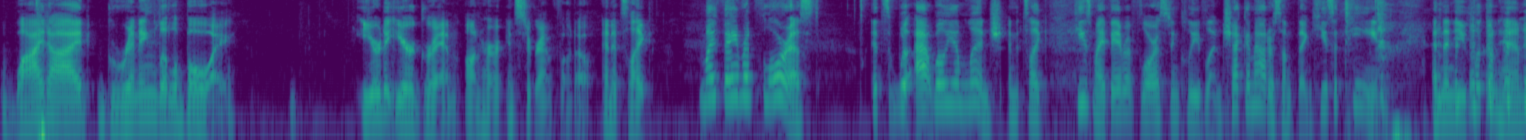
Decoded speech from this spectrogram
wide-eyed grinning little boy ear to ear grin on her instagram photo and it's like my favorite florist it's at william lynch and it's like he's my favorite florist in cleveland check him out or something he's a teen and then you click on him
